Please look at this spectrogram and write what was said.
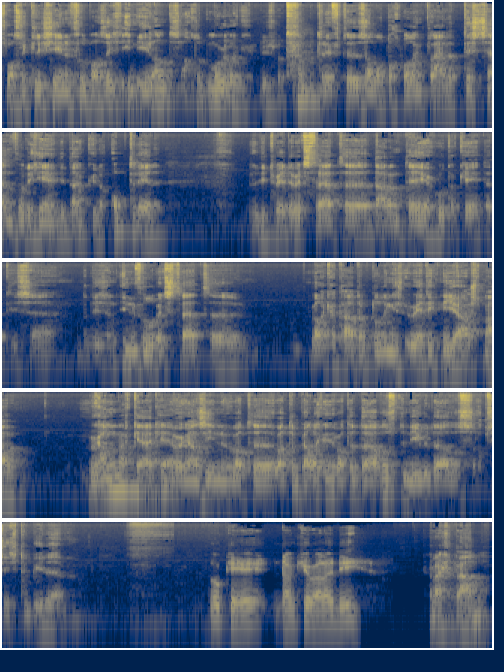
zoals de cliché in het voetbal zegt, in Ierland is het altijd moeilijk. Dus wat dat betreft zal het toch wel een kleine test zijn voor degenen die dan kunnen optreden. Die tweede wedstrijd uh, daarentegen, goed, oké, dat, is, uh, dat is een invulwedstrijd. Welke daar de bedoeling is, weet ik niet juist, maar we gaan er naar kijken en we gaan zien wat de, wat de Belgen, wat de Duivels, de nieuwe Duivels, op zich te bieden hebben. Oké, okay, dankjewel Eddie. Graag gedaan.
